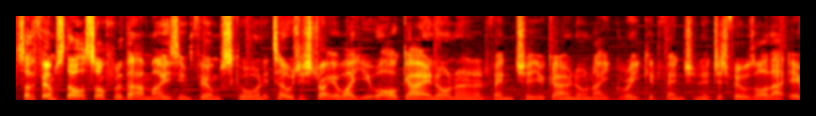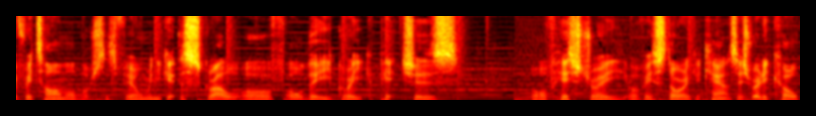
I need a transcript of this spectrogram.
So the film starts off with that amazing film score, and it tells you straight away you are going on an adventure. You're going on a Greek adventure, and it just feels like that every time I watch this film. When you get the scroll of all the Greek pictures, of history, of historic accounts, it's really cool.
